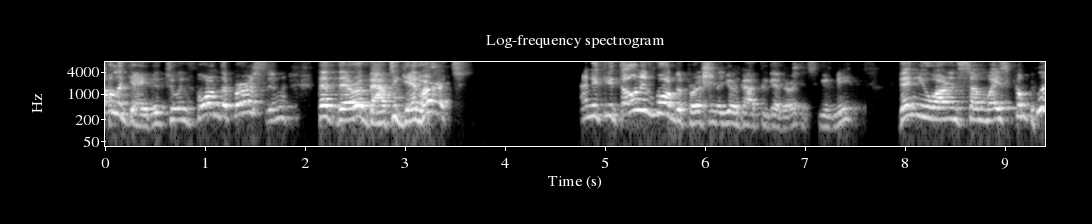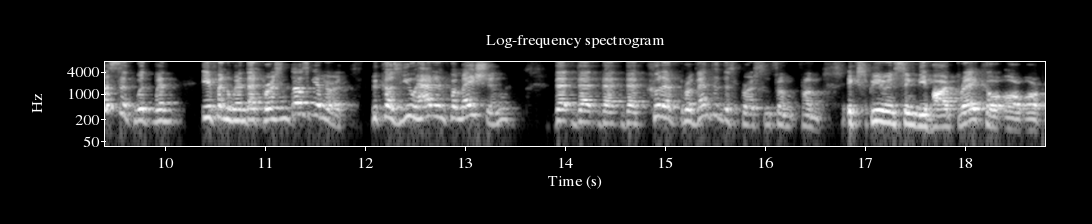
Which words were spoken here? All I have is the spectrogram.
obligated to inform the person that they're about to get hurt. And if you don't inform the person that you're about to get hurt, excuse me, then you are in some ways complicit with when if and when that person does get hurt because you had information that that that, that could have prevented this person from from experiencing the heartbreak or or or,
